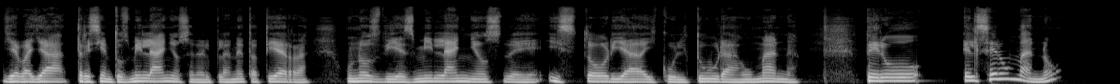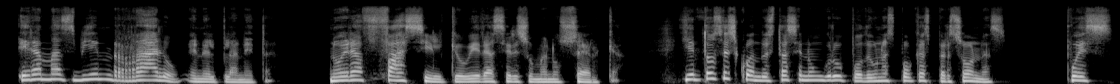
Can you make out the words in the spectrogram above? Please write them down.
lleva ya 300.000 años en el planeta Tierra, unos 10.000 años de historia y cultura humana, pero el ser humano era más bien raro en el planeta. No era fácil que hubiera seres humanos cerca. Y entonces cuando estás en un grupo de unas pocas personas, pues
